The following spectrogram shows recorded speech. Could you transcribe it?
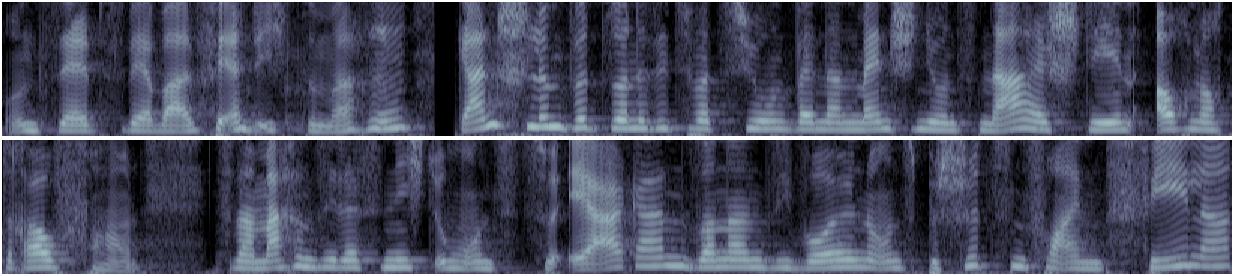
uns selbst verbal fertig zu machen. Ganz schlimm wird so eine Situation, wenn dann Menschen, die uns nahestehen, auch noch draufhauen. Zwar machen sie das nicht, um uns zu ärgern, sondern sie wollen uns beschützen vor einem Fehler.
